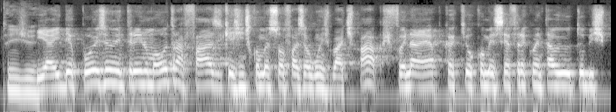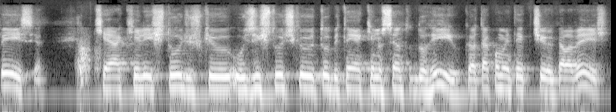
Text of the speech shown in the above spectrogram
Entendi. E aí depois eu entrei numa outra fase que a gente começou a fazer alguns bate-papos, foi na época que eu comecei a frequentar o YouTube Space, que é aquele estúdio que os estúdios que o YouTube tem aqui no centro do Rio, que eu até comentei contigo aquela vez.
